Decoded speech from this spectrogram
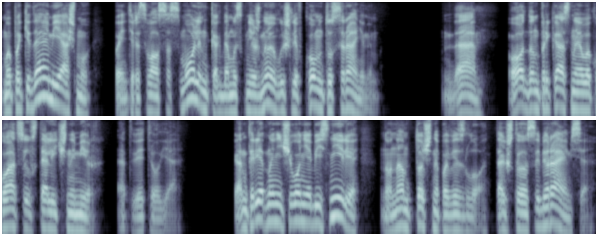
Мы покидаем Яшму?» — поинтересовался Смолин, когда мы с княжной вышли в комнату с раненым. «Да, «Отдан приказ на эвакуацию в столичный мир», — ответил я. «Конкретно ничего не объяснили, но нам точно повезло, так что собираемся».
